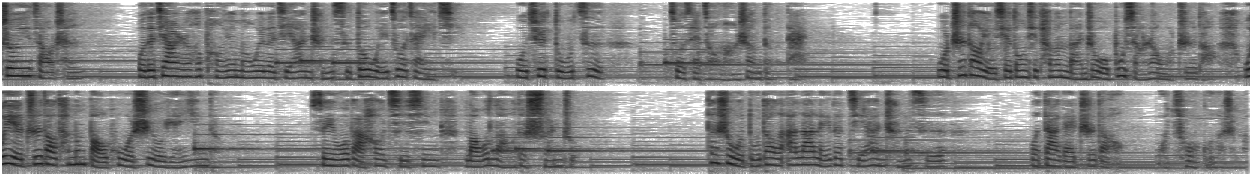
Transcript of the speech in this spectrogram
周一早晨。我的家人和朋友们为了结案陈词都围坐在一起，我却独自坐在走廊上等待。我知道有些东西他们瞒着我，不想让我知道。我也知道他们保护我是有原因的，所以我把好奇心牢牢地拴住。但是我读到了阿拉雷的结案陈词，我大概知道我错过了什么。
